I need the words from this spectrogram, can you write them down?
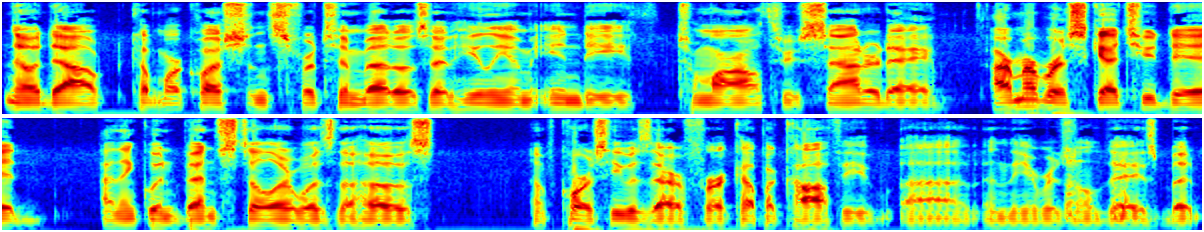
No doubt. A couple more questions for Tim Meadows at Helium Indy tomorrow through Saturday. I remember a sketch you did, I think when Ben Stiller was the host. Of course, he was there for a cup of coffee uh, in the original days, but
